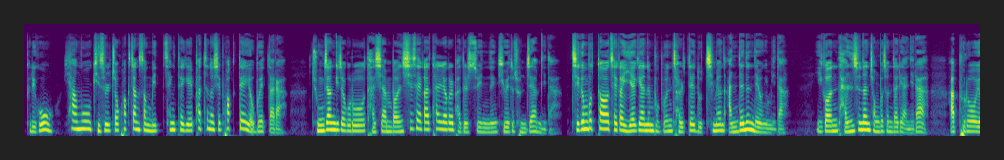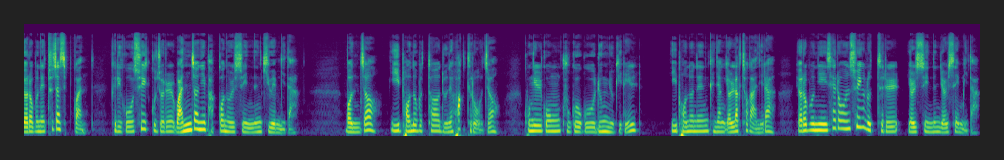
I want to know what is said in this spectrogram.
그리고 향후 기술적 확장성 및 생태계 파트너십 확대 여부에 따라 중장기적으로 다시 한번 시세가 탄력을 받을 수 있는 기회도 존재합니다. 지금부터 제가 이야기하는 부분 절대 놓치면 안 되는 내용입니다. 이건 단순한 정보 전달이 아니라 앞으로 여러분의 투자 습관, 그리고 수익 구조를 완전히 바꿔놓을 수 있는 기회입니다. 먼저 이 번호부터 눈에 확 들어오죠. 010-959-6611. 이 번호는 그냥 연락처가 아니라 여러분이 새로운 수익 루트를 열 수 있는 열쇠입니다.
